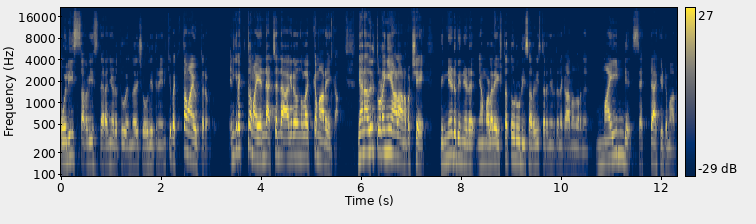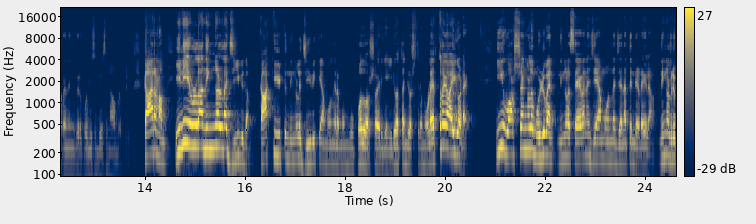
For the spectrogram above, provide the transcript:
പോലീസ് സർവീസ് തിരഞ്ഞെടുത്തു എന്ന ചോദ്യത്തിന് എനിക്ക് വ്യക്തമായ ഉത്തരവുണ്ട് എനിക്ക് വ്യക്തമായി എന്റെ അച്ഛന്റെ ആഗ്രഹം എന്നുള്ളതൊക്കെ മാറിയേക്കാം. ഞാൻ അതിൽ തുടങ്ങിയ ആളാണ്. പക്ഷേ പിന്നീട് പിന്നീട് ഞാൻ വളരെ ഇഷ്ടത്തോടുകൂടി ഈ സർവീസ് തിരഞ്ഞെടുത്തതിന്റെ കാരണം എന്ന് പറഞ്ഞാൽ മൈൻഡ് സെറ്റാക്കിയിട്ട് മാത്രമേ നിങ്ങൾക്ക് ഒരു പോലീസ് ഉദ്യോഗസ്ഥനാവാൻ പറ്റൂ. കാരണം ഇനിയുള്ള നിങ്ങളുടെ ജീവിതം കാക്കിയിട്ട് നിങ്ങൾ ജീവിക്കാൻ പോകുന്നതിന് മുമ്പ് മുപ്പത് വർഷമായിരിക്കും ഇരുപത്തഞ്ച് വർഷത്തിന് മുകളിൽ എത്രയോ ആയിക്കോട്ടെ. ഈ വർഷങ്ങൾ മുഴുവൻ നിങ്ങൾ സേവനം ചെയ്യാൻ പോകുന്ന ജനത്തിന്റെ ഇടയിലാണ്. നിങ്ങളൊരു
